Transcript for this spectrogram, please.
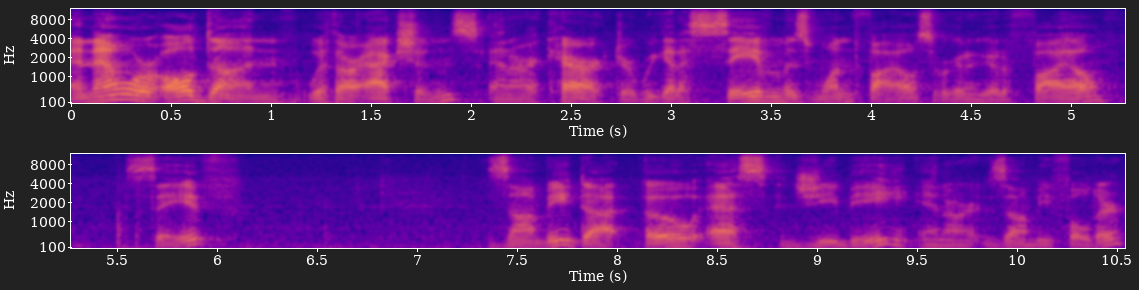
And now we're all done with our actions and our character. We got to save them as one file. So we're going to go to File, Save, zombie.osgb in our zombie folder.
